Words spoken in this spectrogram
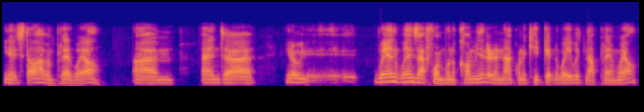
you know, still haven't played well. Um, and, uh, you know, when when's that form going to come? United are not going to keep getting away with not playing well.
